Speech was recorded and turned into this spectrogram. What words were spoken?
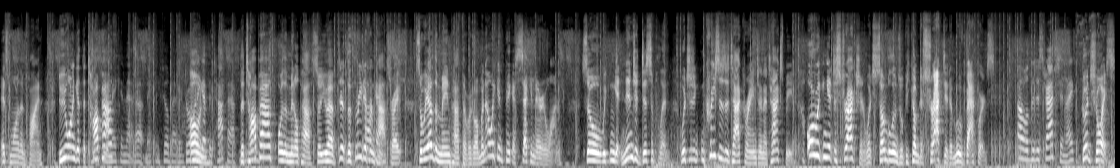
it's more than fine. Do you want to get the top path, making that up makes me feel better. Do I Oh, want to get the top half? the top path, or the middle path? So you have the three different Okay. paths, right? So we have the main path that we're going, but now we can pick a secondary one. So we can get Ninja Discipline, which increases attack range and attack speed, or we can get Distraction, which some balloons will become distracted and move backwards. Oh, well, the distraction, right? Good choice.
